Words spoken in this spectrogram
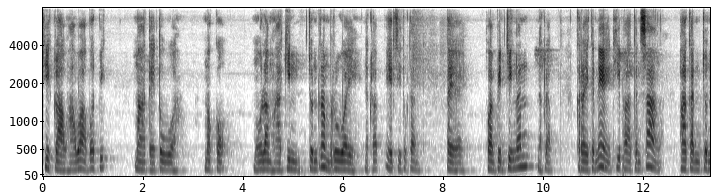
ที่กล่าวหาว่าบอสบิ๊กมาแต่ตัว มาเกาะหมอลำหากินจนร่ำรวยนะครับเอฟซีทุกท่าน แต่ความเป็นจริงนั้นนะครับ ใครกันแน่ที่พากันสร้าง พากันจน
